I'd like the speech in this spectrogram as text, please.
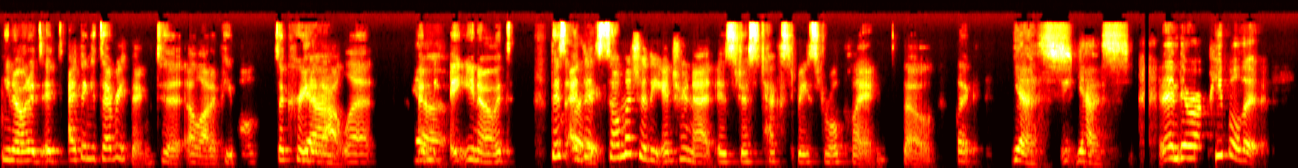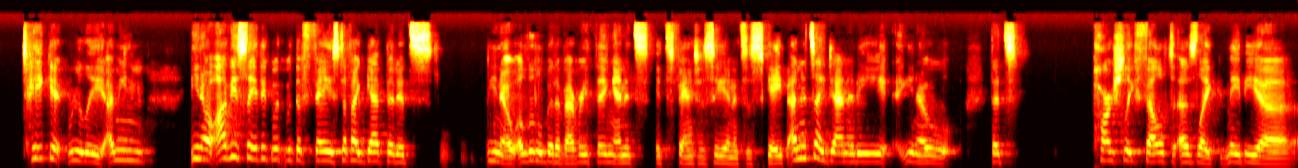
you know it's, it's i think it's everything to a lot of people it's a creative Yeah. outlet Yeah. and you know it's this Right. think so much of the internet is just text-based role playing though like Yes, yes. And there are people that take it really, I mean, you know, obviously I think with, with the face stuff, I get that it's, you know, a little bit of everything and it's it's fantasy and it's escape and it's identity, you know, that's partially felt as like maybe a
